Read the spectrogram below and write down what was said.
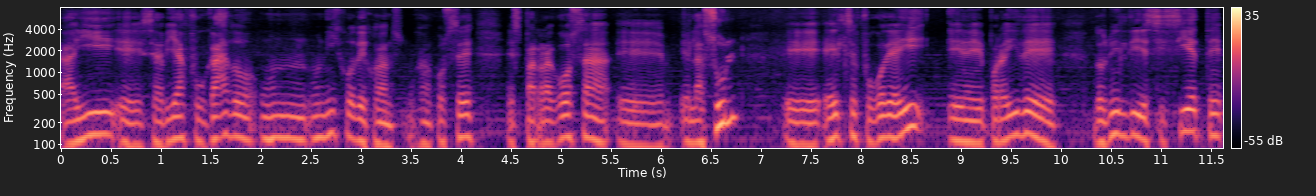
ahí se había fugado un, hijo de Juan, Juan José Esparragosa, el azul. él se fugó de ahí, por ahí de 2017.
